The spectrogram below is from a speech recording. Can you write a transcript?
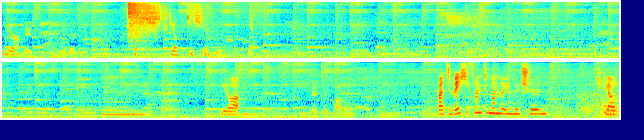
Ähm, Ja. welche die oder die? Ich glaube die hier. Ja. Mm, Ja. Welche Farbe? Warte, welche fand Mama übel schön? Ich glaube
